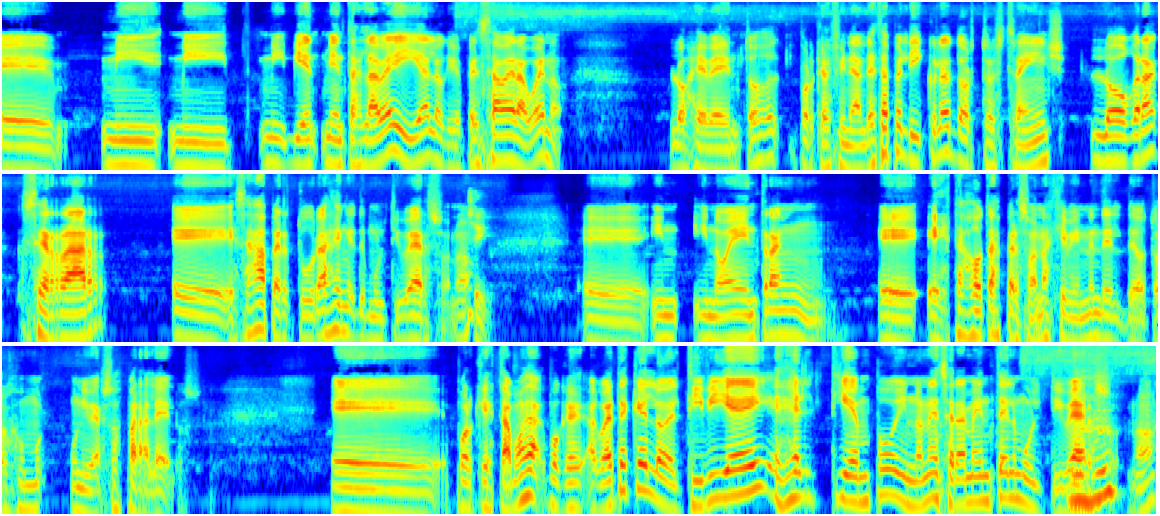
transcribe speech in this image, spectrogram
eh, mi, mi, mientras la veía, lo que yo pensaba era, bueno, los eventos, porque al final de esta película Doctor Strange logra cerrar eh, esas aperturas en el multiverso, ¿no? Sí. Eh, y, no entran estas otras personas que vienen de, otros universos paralelos. porque estamos, porque acuérdate que lo del TVA es el tiempo y no necesariamente el multiverso, ¿no?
